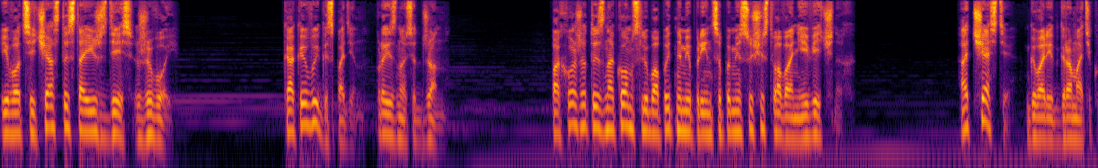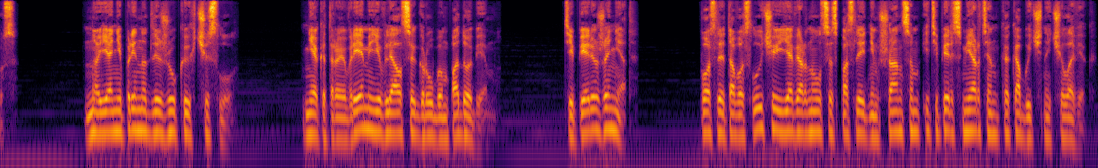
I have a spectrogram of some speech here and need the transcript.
«И вот сейчас ты стоишь здесь, живой». «Как и вы, господин», – произносит Джон. «Похоже, ты знаком с любопытными принципами существования вечных». «Отчасти», – говорит Грамматикус. «Но я не принадлежу к их числу. Некоторое время являлся грубым подобием. Теперь уже нет. После того случая я вернулся с последним шансом и теперь смертен, как обычный человек.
